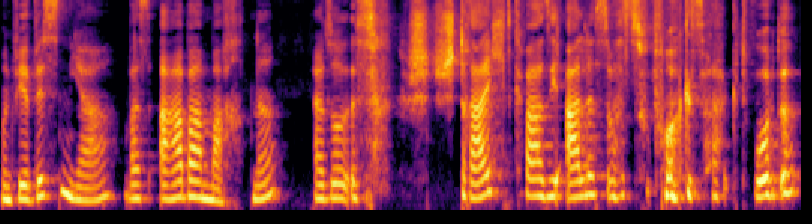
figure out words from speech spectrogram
Und wir wissen ja, was aber macht, ne? Also es streicht quasi alles, was zuvor gesagt wurde.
